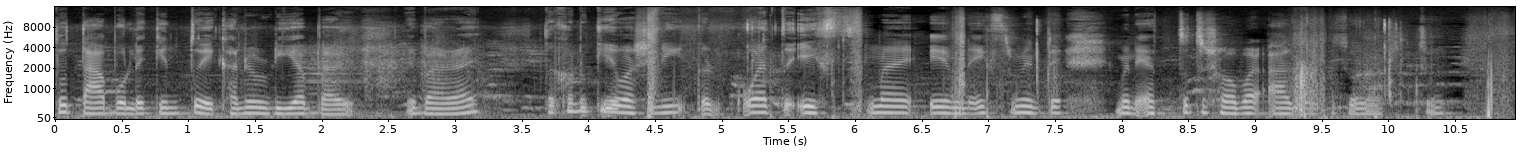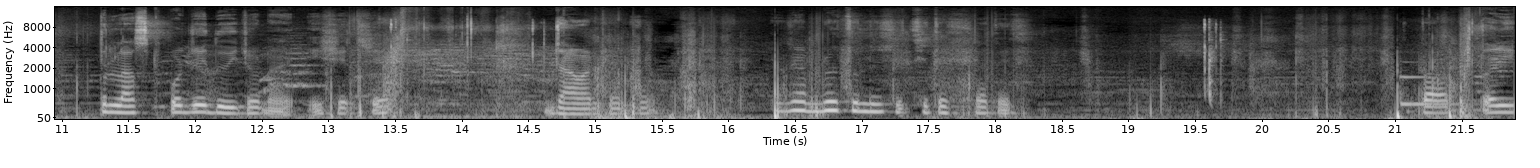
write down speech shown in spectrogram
তো তা বলে কিন্তু এখানে রিয়া বেড়- বেড়ায়। তখন কেউ আসেনি, কারণ ও এত এক্স মানে মানে এক্সপেরিমেন্টে মানে এত তো সবার আগে চলে আসছে। তো লাস্ট পর্যায়ে দুইজন এসেছে যাওয়ার জন্য। আমরাও চলে এসেছি তোর সাথে। তাড়াতাড়ি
